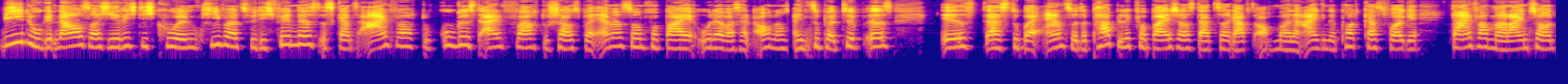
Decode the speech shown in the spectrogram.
Wie du genau solche richtig coolen Keywords für dich findest, ist ganz einfach. Du googelst einfach, du schaust bei Amazon vorbei oder was halt auch noch ein super Tipp ist, ist, dass du bei Answer the Public vorbeischaust. Dazu gab es auch mal eine eigene Podcast-Folge. Da einfach mal reinschauen.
